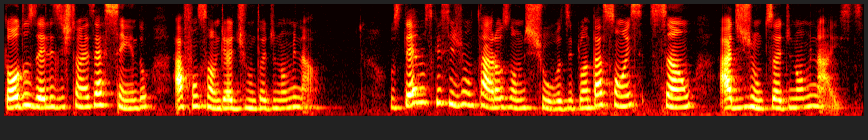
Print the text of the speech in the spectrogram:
Todos eles estão exercendo a função de adjunto adnominal. Os termos que se juntaram aos nomes chuvas e plantações são adjuntos adnominais.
